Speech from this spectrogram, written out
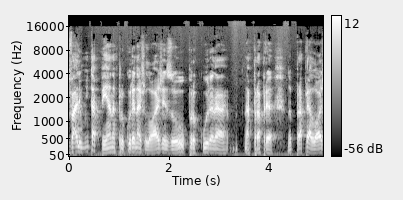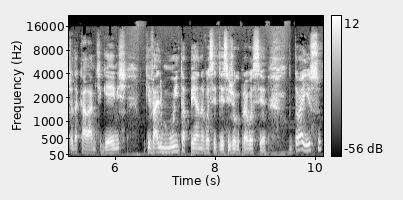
vale muito a pena. Procura nas lojas ou procura na, na, própria, na própria loja da Calamity Games, que vale muito a pena você ter esse jogo para você. Então é isso.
